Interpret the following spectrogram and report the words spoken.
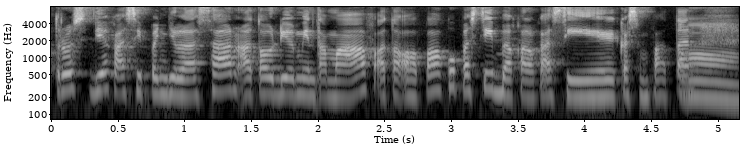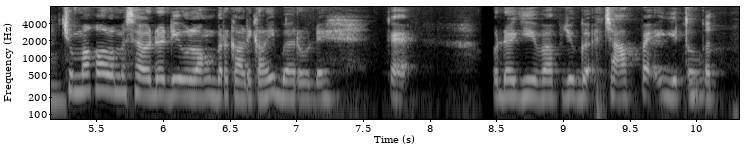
terus dia kasih penjelasan atau dia minta maaf atau apa, aku pasti bakal kasih kesempatan. Oh. Cuma kalau misalnya udah diulang berkali-kali baru deh kayak udah give up juga capek gitu. Betul.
